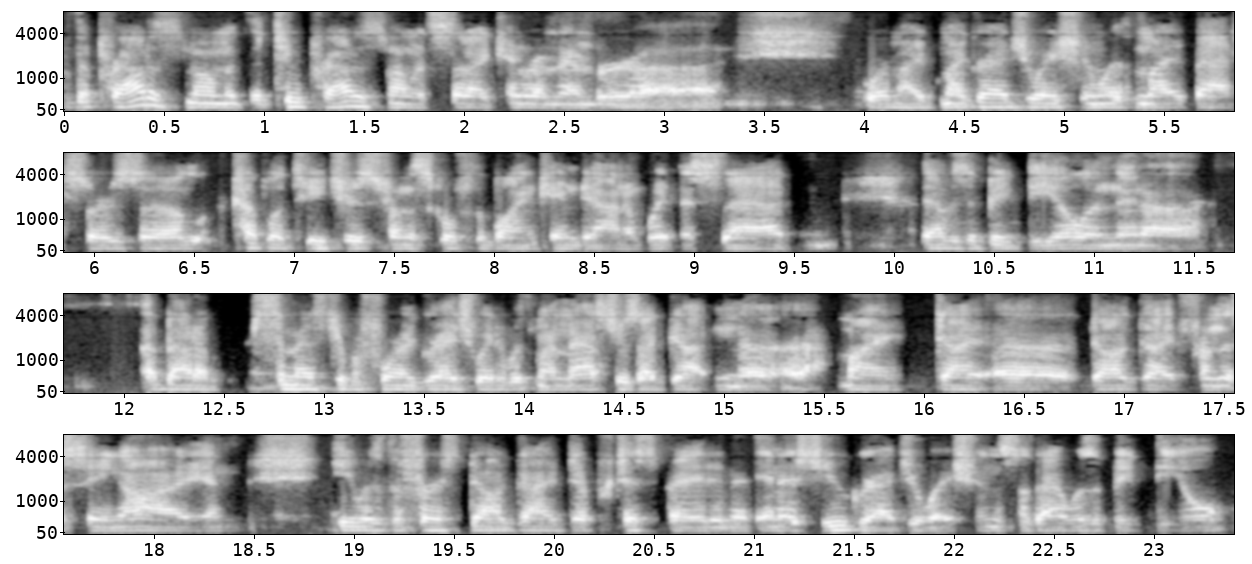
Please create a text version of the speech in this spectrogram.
the proudest moment, the two proudest moments that I can remember uh, were my, my graduation with my bachelor's. Uh, a couple of teachers from the School for the Blind came down and witnessed that. And that was a big deal. And then uh, about a semester before I graduated with my master's, I'd gotten uh, my guy, uh, dog guide from the Seeing Eye, and he was the first dog guide to participate in an NSU graduation. So that was a big deal.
